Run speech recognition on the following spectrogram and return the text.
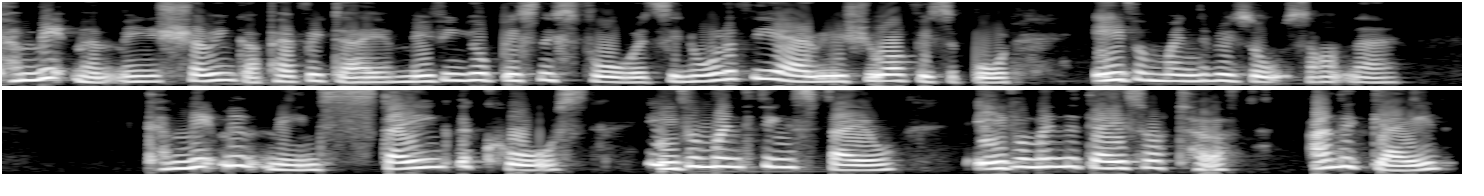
Commitment means showing up every day and moving your business forwards in all of the areas you are visible even when the results aren't there. Commitment means staying the course even when things fail, even when the days are tough, and again,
